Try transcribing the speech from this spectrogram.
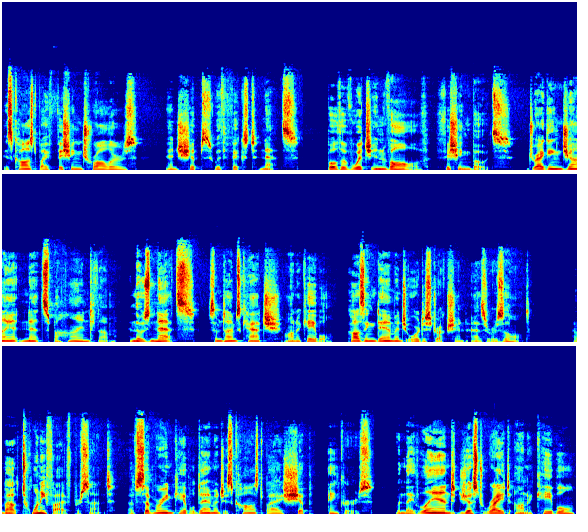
is caused by fishing trawlers and ships with fixed nets, both of which involve fishing boats dragging giant nets behind them, and those nets sometimes catch on a cable, causing damage or destruction as a result. About 25% of submarine cable damage is caused by ship anchors. When they land just right on a cable,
